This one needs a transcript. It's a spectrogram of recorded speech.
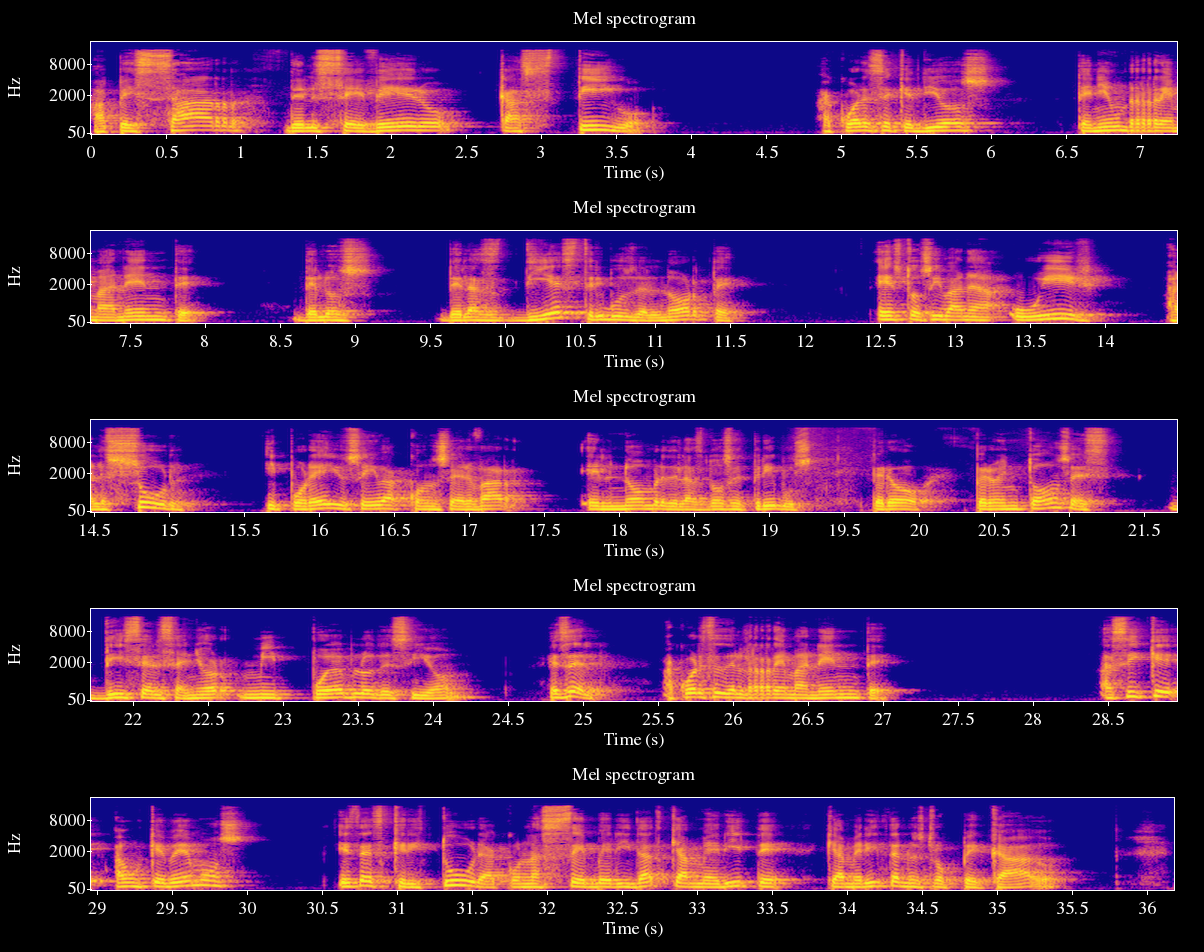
a pesar del severo castigo, acuérdese que Dios tenía un remanente de los de las diez tribus del norte. Estos iban a huir al sur y por ello se iba a conservar el nombre de las doce tribus. Pero, pero entonces dice el Señor, mi pueblo de Sión, es Él. Acuérdese del remanente. Así que, aunque vemos esta escritura con la severidad que amerite, que amerita nuestro pecado,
